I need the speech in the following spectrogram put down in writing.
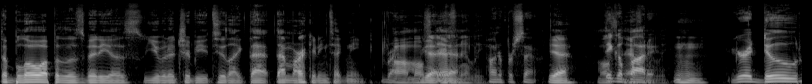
the blow up of those videos you would attribute to like that that marketing technique. Oh, most Yeah, yeah. definitely. 100%. Yeah. Most Think about it. definitely. Mm-hmm. You're a dude.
